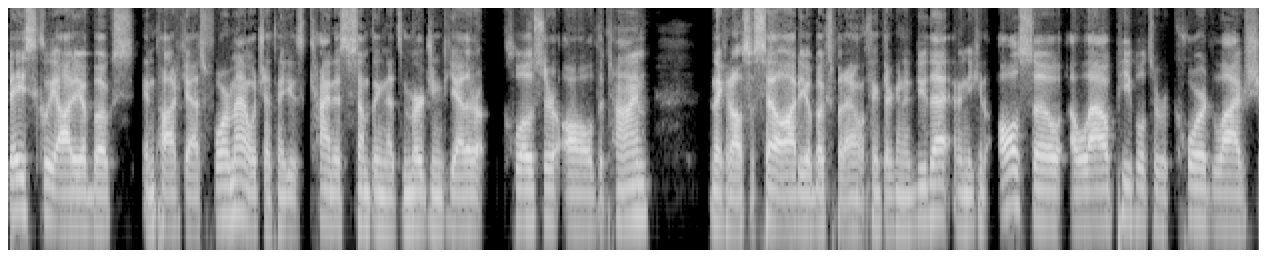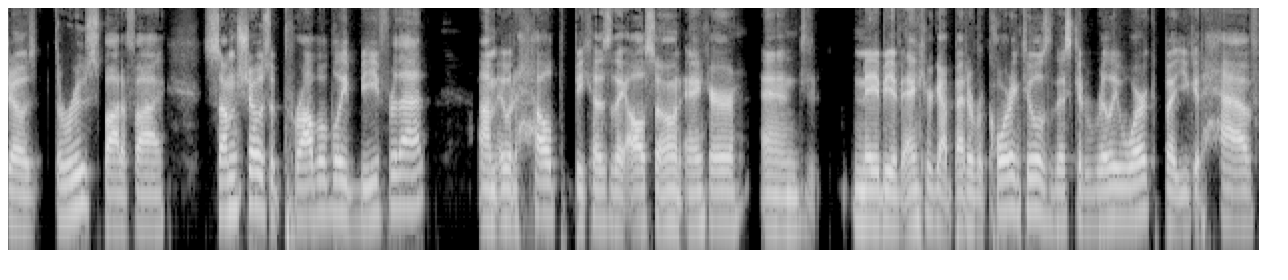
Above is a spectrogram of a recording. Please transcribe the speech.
basically audiobooks in podcast format, which I think is kind of something that's merging together closer all the time. They could also sell audiobooks, but I don't think they're going to do that. And you can also allow people to record live shows through Spotify. Some shows would probably be for that. Um, it would help because they also own Anchor, and maybe if Anchor got better recording tools, this could really work. But you could have,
